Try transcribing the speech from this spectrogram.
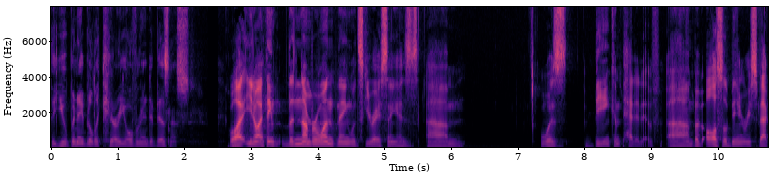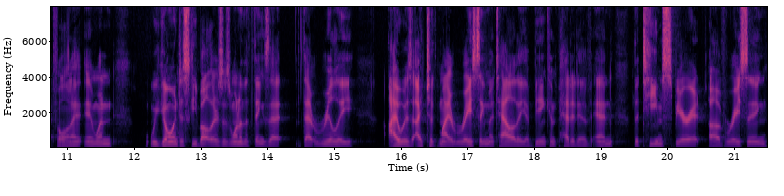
that you've been able to carry over into business. Well, you know, I think the number one thing with ski racing is um, was being competitive, um, but also being respectful. And I, and when we go into ski butlers, is one of the things that that really I was I took my racing mentality of being competitive and the team spirit of racing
